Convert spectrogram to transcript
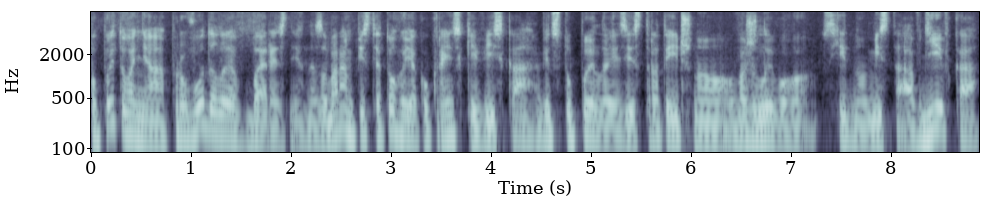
Опитування проводили в березні, незабаром після того, як українські війська відступили зі стратегічно важливого східного міста Авдіївка,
